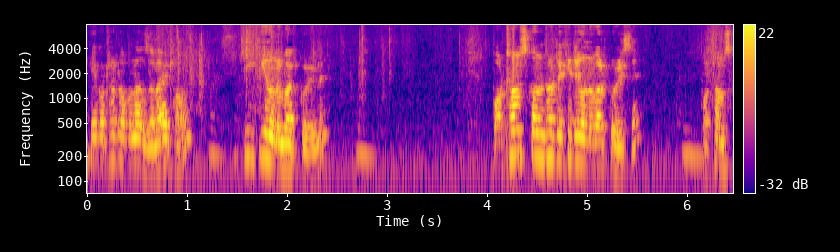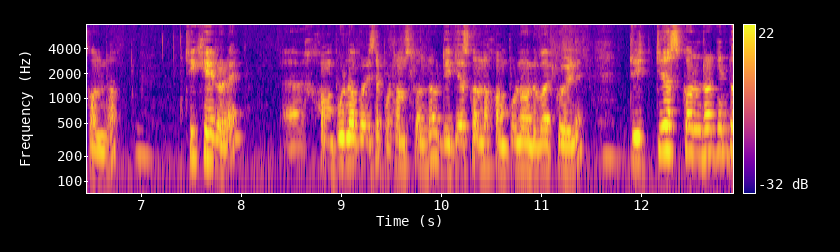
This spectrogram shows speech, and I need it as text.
সেই কথাটো আপোনাক জনাই থওঁ। কি কি অনুবাদ কৰিলে? প্ৰথম স্কন্ধ তেখেতে অনুবাদ কৰিছে। প্ৰথম স্কন্ধ। ঠিক সেইদৰে সম্পূৰ্ণ কৰিছে প্ৰথম স্কন্ধ। দ্বিতীয় স্কন্ধ সম্পূৰ্ণ অনুবাদ কৰিলে। তৃতীয় স্কন্ধ কিন্তু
